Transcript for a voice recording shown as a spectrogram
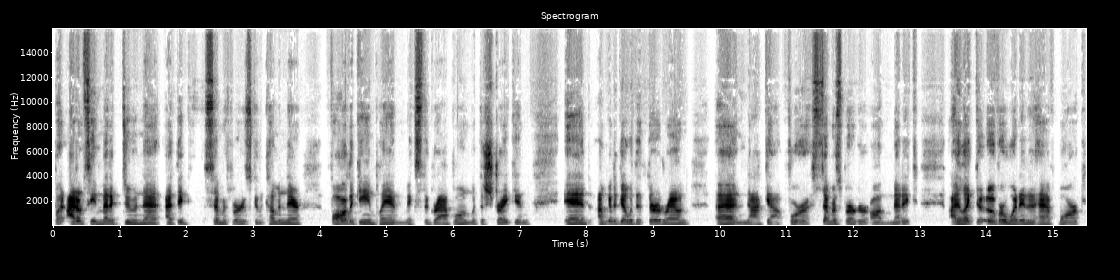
But I don't see Medic doing that. I think Semelsberger is going to come in there, follow the game plan, mix the grappling with the striking, and I'm going to go with the third round uh, knockout for Semelsberger on Medic. I like the over one and a half mark.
